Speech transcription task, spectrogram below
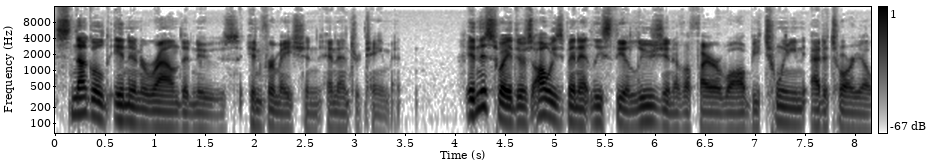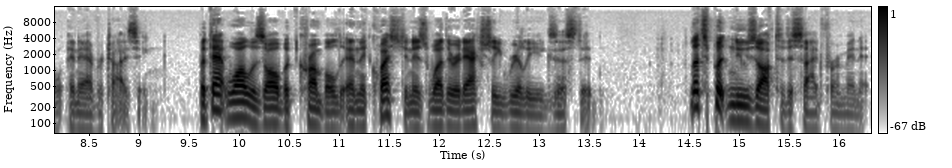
snuggled in and around the news, information, and entertainment. In this way, there's always been at least the illusion of a firewall between editorial and advertising. But that wall is all but crumbled, and the question is whether it actually really existed. Let's put news off to the side for a minute,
